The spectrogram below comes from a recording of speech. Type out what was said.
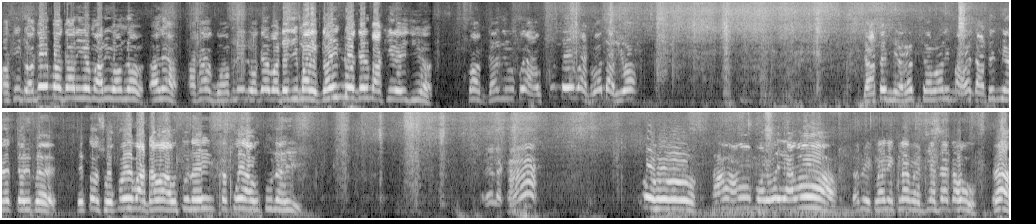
આખી ડોગેર બગાડી મારી આમ અલે, આખા ગોમની ડોગેર માટે મારે કઈ ડોગેર બાકી રહી છે. તો અમદાવાદ કોઈ આવતું નહીં વાટવા દારિયો. જાતે મહેનત કરવાની, મારે જાતે જ મહેનત કરવી પડે. એક તો છોકરો વાટાવા આવતું નહીં, તો કોઈ આવતું નહીં. લખા. ઓહો આવો. તમે એકલા ને એકલા વર્જ્યા છે કહું. હા,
